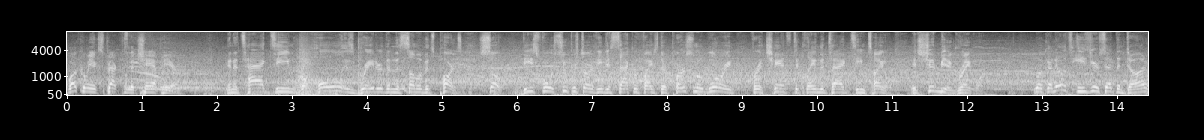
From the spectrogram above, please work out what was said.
What can we expect from the champ here? In a tag team, the whole is greater than the sum of its parts. So, these four superstars need to sacrifice their personal glory for a chance to claim the tag team title. It should be a great one. Look, I know it's easier said than done,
